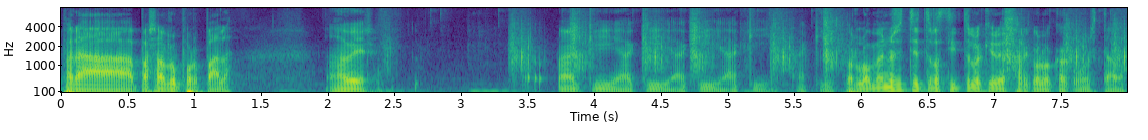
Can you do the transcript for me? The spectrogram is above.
para pasarlo por pala. A ver, Aquí, aquí, aquí, aquí, aquí. Por lo menos este trocito lo quiero dejar colocado como estaba.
